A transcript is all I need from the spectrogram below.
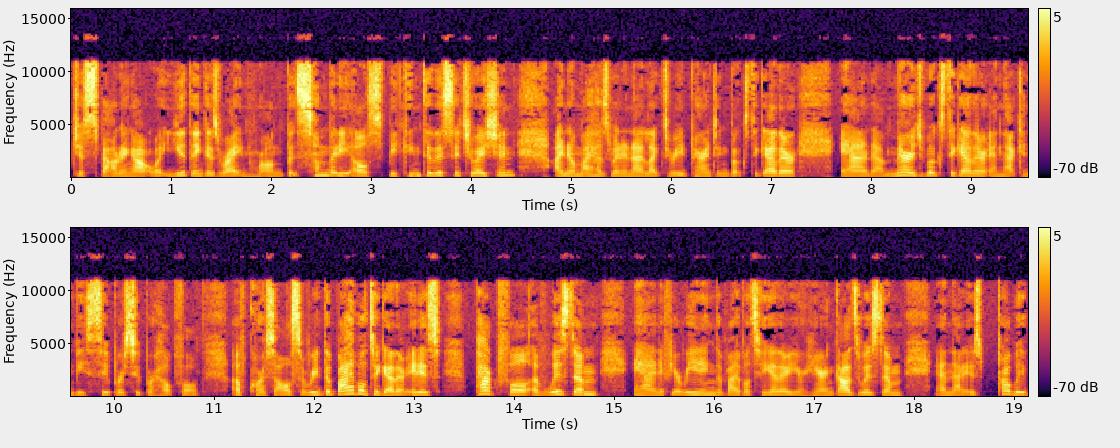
just spouting out what you think is right and wrong, but somebody else speaking to the situation. I know my husband and I like to read parenting books together and uh, marriage books together, and that can be super, super helpful. Of course, also read the Bible together. It is packed full of wisdom, and if you're reading the Bible together, you're hearing God's wisdom, and that is probably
